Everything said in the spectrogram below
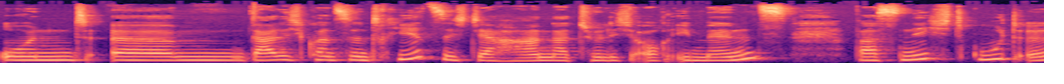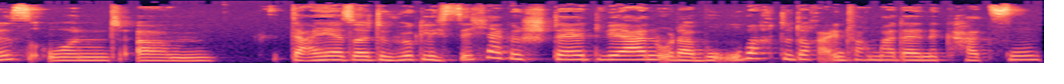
Und ähm, dadurch konzentriert sich der Hahn natürlich auch immens, was nicht gut ist. Und ähm, Daher sollte wirklich sichergestellt werden oder beobachte doch einfach mal deine Katzen.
